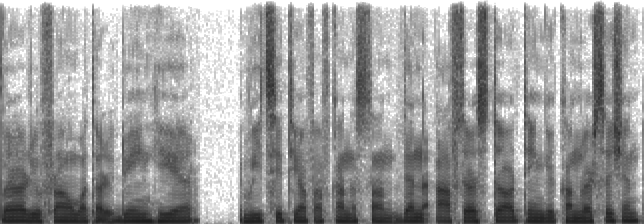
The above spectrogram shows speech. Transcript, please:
Where are you from? What are you doing here? Which city of Afghanistan? Then, after starting a conversation,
